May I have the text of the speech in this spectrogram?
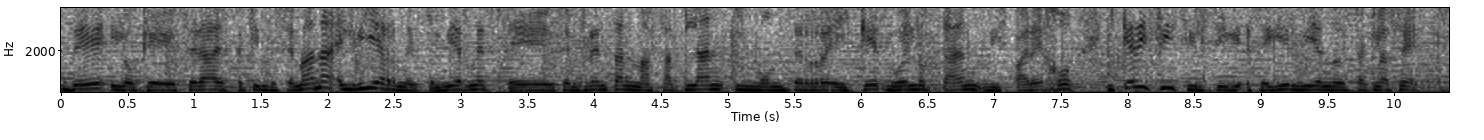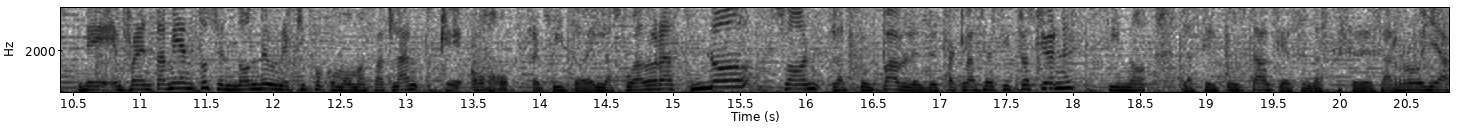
de lo que será este fin de semana. El viernes, el viernes eh, se enfrentan Mazatlán y Monterrey. Qué duelo tan disparejo y qué difícil seguir viendo esta clase de enfrentamientos en donde un equipo como Mazatlán, que ojo, repito, eh, las jugadoras no son las culpables de esta clase de situaciones, sino las circunstancias en las que se desarrolla.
